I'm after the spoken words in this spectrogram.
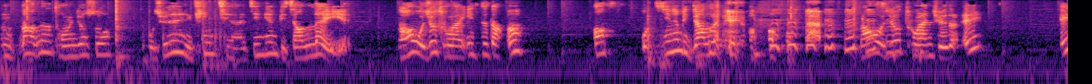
嗯，那那同仁就说：“我觉得你听起来今天比较累耶。”然后我就突然意识到，嗯，哦。我今天比较累哦，然后我就突然觉得，哎，哎，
